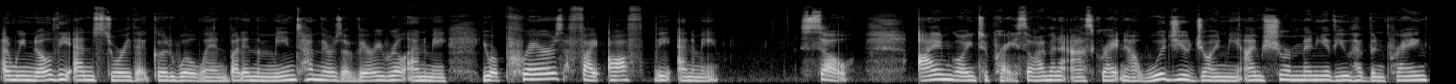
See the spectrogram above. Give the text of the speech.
And we know the end story that good will win. But in the meantime, there's a very real enemy. Your prayers fight off the enemy. So, I am going to pray. So I'm going to ask right now, would you join me? I'm sure many of you have been praying,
